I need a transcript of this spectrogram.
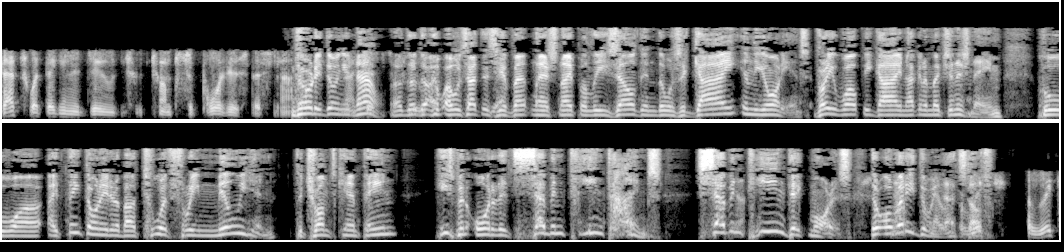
That's what they're going to do to Trump supporters this time. They're already doing it now. Uh, I was at this yeah. event last night with Lee Zeldin. There was a guy in the audience, very wealthy guy, not going to mention his name, who uh, I think donated about two or three million to Trump's campaign. He's been audited 17 times. 17, Dick Morris. They're already now, doing now, that stuff. Rich, a rich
